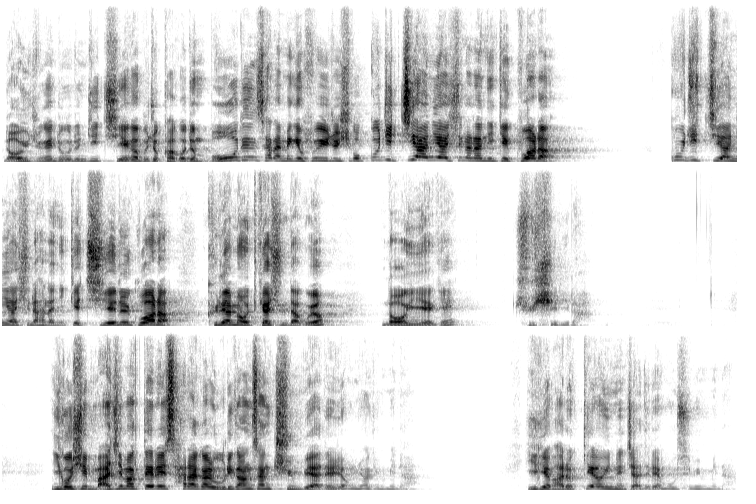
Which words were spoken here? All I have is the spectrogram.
너희 중에 누구든지 지혜가 부족하거든 모든 사람에게 후해 주시고 꾸짖지 아니하시는 하나님께 구하라. 꾸짖지 아니하시는 하나님께 지혜를 구하라. 그리하면 어떻게 하신다고요? 너희에게 주시리라. 이것이 마지막 때를 살아갈 우리가 항상 준비해야 될 영역입니다. 이게 바로 깨어있는 자들의 모습입니다.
